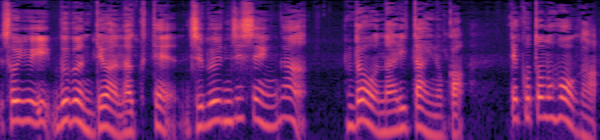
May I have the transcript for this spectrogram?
そういう部分ではなくて、自分自身がどうなりたいのかってことの方が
